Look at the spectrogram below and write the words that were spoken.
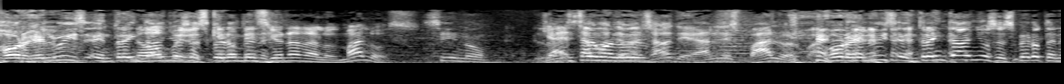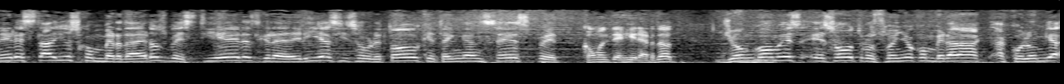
Jorge Luis, en 30 No, años pero es que espero no tener- mencionan a los malos. Sí, no. Ya Este estamos cansados de darles palo, hermano. Jorge Luis, en 30 años espero tener estadios con verdaderos vestieres, graderías y sobre todo que tengan césped. Como el de Girardot. John Gómez es otro sueño con ver a, a Colombia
